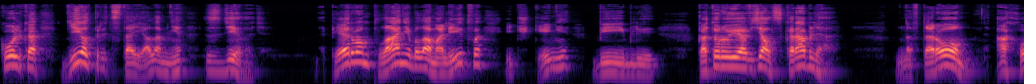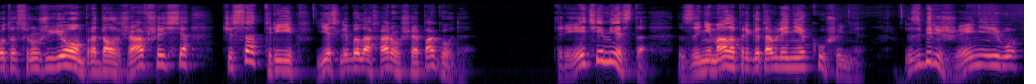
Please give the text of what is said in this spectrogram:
сколько дел предстояло мне сделать. На первом плане была молитва и чтение Библии, которую я взял с корабля. На втором — охота с ружьем, продолжавшаяся часа три, если была хорошая погода. Третье место занимало приготовление кушания, сбережение его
